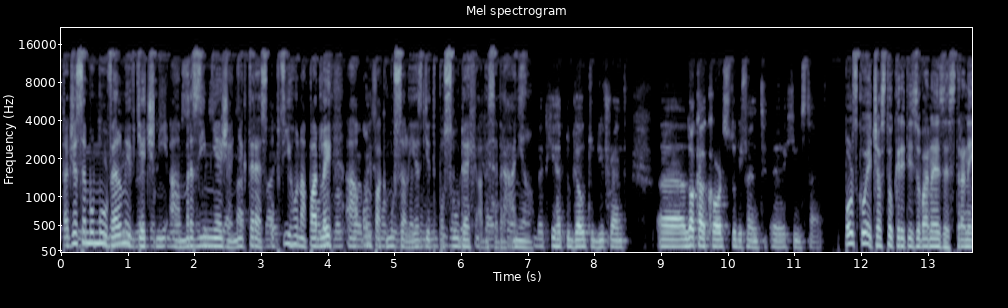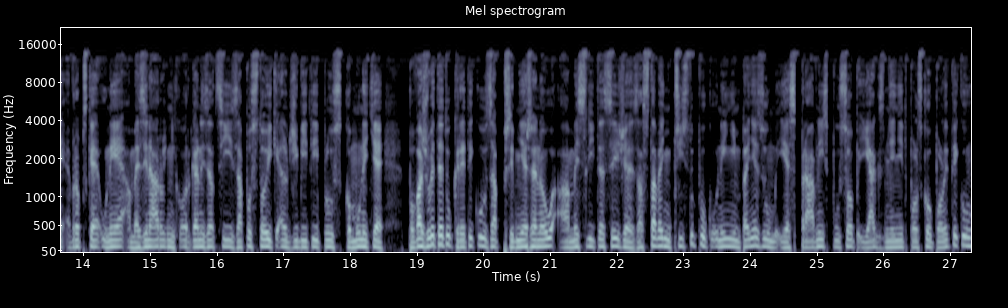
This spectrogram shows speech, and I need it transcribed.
Takže jsem mu velmi vděčný a mrzí mě, že některé z obcí ho napadly a on pak musel jezdit po soudech, aby se bránil. Polsko je často kritizované ze strany Evropské unie a mezinárodních organizací za postoj k LGBT plus komunitě. Považujete tu kritiku za přiměřenou a myslíte si, že zastavení přístupu k unijním penězům je správný způsob, jak změnit polskou politiku?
